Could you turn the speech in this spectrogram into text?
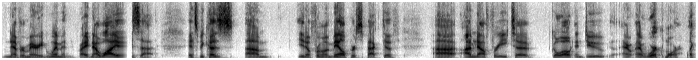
never married women, right? Now, why is that? It's because um, you know, from a male perspective, uh, I'm now free to go out and do and, and, work more. Like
